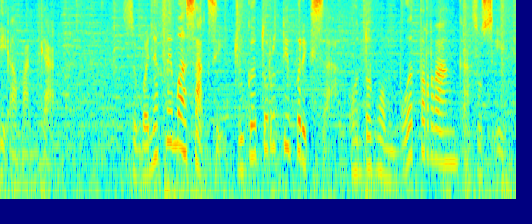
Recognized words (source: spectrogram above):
diamankan. Sebanyak lima saksi juga turut diperiksa untuk membuat terang kasus ini.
